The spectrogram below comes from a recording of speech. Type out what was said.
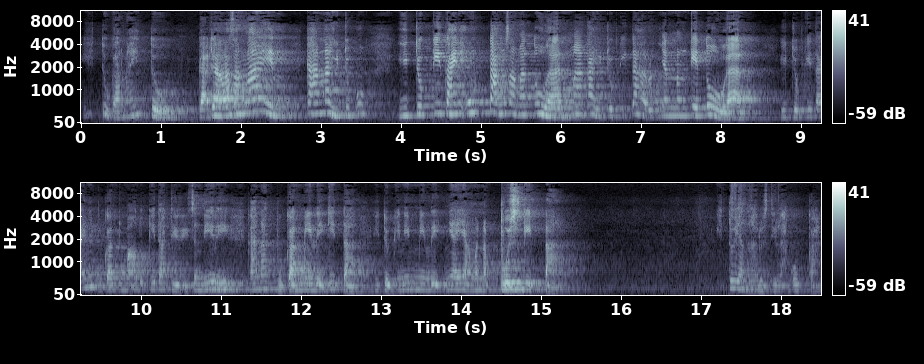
Itu karena itu. Gak ada alasan lain. Karena hidupmu hidup kita ini utang sama Tuhan, maka hidup kita harus nyeneng ke Tuhan. Hidup kita ini bukan cuma untuk kita diri sendiri, karena bukan milik kita. Hidup ini miliknya yang menebus kita. Itu yang harus dilakukan.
